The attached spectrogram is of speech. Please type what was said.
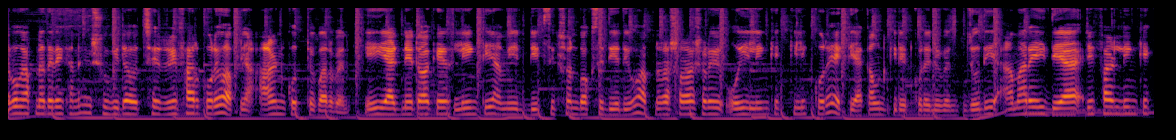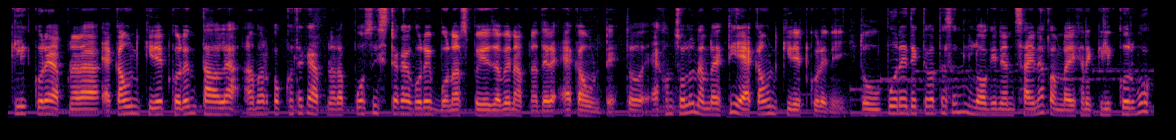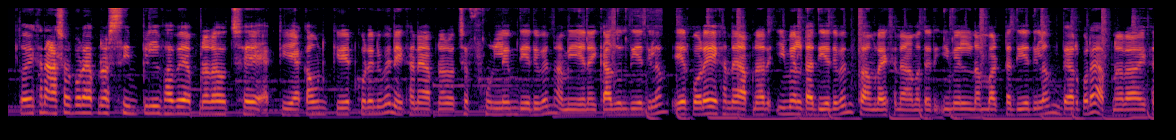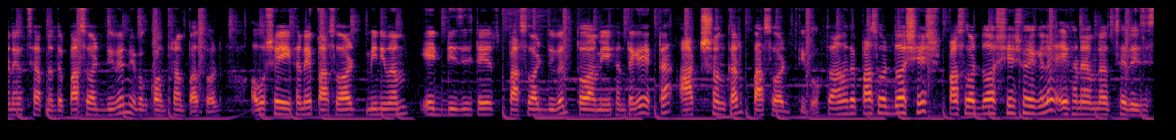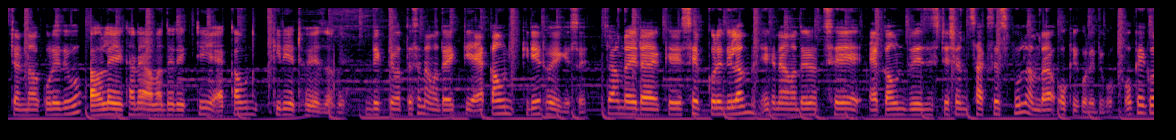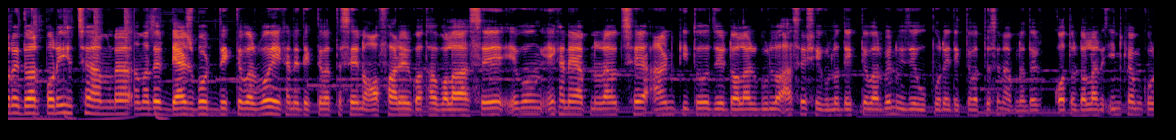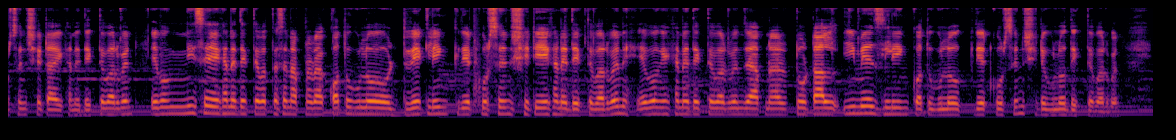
এবং আপনাদের এখানে সুবিধা হচ্ছে রেফার করেও আপনি আর্ন করতে পারবেন। এই অ্যাড নেটওয়ার্কের লিঙ্কটি আমি ডিসক্রিপশন বক্সে দিয়ে দিব। আপনারা সরাসরি ওই লিঙ্কে ক্লিক করে একটি অ্যাকাউন্ট ক্রিয়েট করে নেবেন। যদি আমার এই দেয়া রেফার লিঙ্কে ক্লিক করে আপনারা অ্যাকাউন্ট ক্রিয়েট করেন, তাহলে আমার পক্ষ থেকে আপনারা পঁচিশ টাকা করে বোনাস পেয়ে যাবেন আপনাদের অ্যাকাউন্টে তো এখন চলুন আমরা একটি অ্যাকাউন্ট ক্রিয়েট করে নিই। তো উপরে দেখতে পাচ্ছেন log in and sign up আমরা এখানে ক্লিক করব। তো এখানে আসার পরে আপনার সিম্পল ভাবে আপনারা হচ্ছে একটি অ্যাকাউন্ট ক্রিয়েট করে নেবেন। এখানে আপনার হচ্ছে ফুল নেম দিয়ে দিবেন। আমি এনআই কাজল দিয়ে দিলাম। এরপরে এখানে আপনার ইমেলটা দিয়ে দেবেন। তো আমরা এখানে আমাদের ইমেল নাম্বারটা দিয়ে দিলাম। দেওয়ার পরে আপনারা এখানে হচ্ছে আপনাদের পাসওয়ার্ড দিবেন এবং কনফার্ম পাসওয়ার্ড অবশ্যই এখানে পাসওয়ার্ড মিনিমাম এইট ডিজিটের পাসওয়ার্ড দিবেন। তো আমি এখান থেকে একটা আট সংখ্যার পাসওয়ার্ড দিব। তো আমাদের পাসওয়ার্ড দেওয়া শেষ। পাসওয়ার্ড দেওয়া শেষ হয়ে গেলে এখানে আমরা হচ্ছে রেজিস্টার নাও করে দিব। তাহলে এখানে আমাদের একটি অ্যাকাউন্ট ক্রিয়েট হয়ে যাবে। দেখতে পাচ্ছেন আমাদের একটি অ্যাকাউন্ট ক্রিয়েট হয়ে গেছে। তো আমরা এটাকে সেভ করে দিলাম। এখানে আমাদের হচ্ছে অ্যাকাউন্ট রেজিস্ট্রেশন সাকসেসফুল আমরা ওকে করে দিব। ওকে করে দেওয়ার পরেই হচ্ছে আমরা আমাদের ড্যাশবোর্ড দেখতে পারব। এখানে দেখতে পাচ্ছেন অফারের কথা বলা আছে এবং এখানে আপনারা হচ্ছে আর্নকৃত যে ডলারগুলো আছে সেগুলো দেখতে পারবেন। ওই যে উপরে দেখতে পাচ্ছেন আপনাদের কত ডলার ইনকাম করছেন সেটা এখানে দেখতে পারবেন। এবং নিচে এখানে দেখতে পাচ্ছেন আপনারা কতগুলো ডিরেক্ট লিঙ্ক ক্রিয়েট করছেন সেটি এখানে দেখতে পারবেন এবং এখানে দেখতে পারবেন যে আপনার টোটাল ইমেজ লিঙ্ক কতগুলো ক্রিয়েট করছেন সেটাগুলো দেখতে পারবেন।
